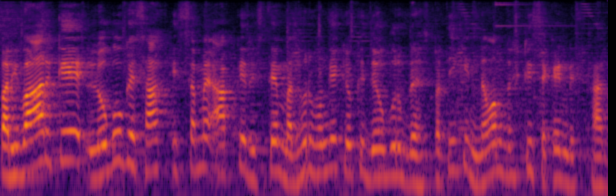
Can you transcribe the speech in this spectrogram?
परिवार के लोगों के साथ इस समय आपके रिश्ते मधुर होंगे क्योंकि देवगुरु बृहस्पति की नवम दृष्टि सेकंड स्थान।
